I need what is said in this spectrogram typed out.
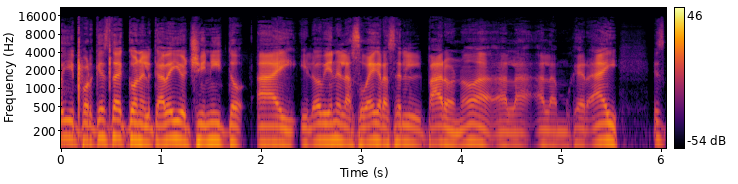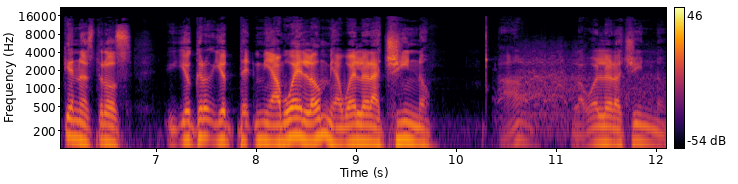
Oye, ¿por qué está con el cabello chinito? Ay, y luego viene la suegra a hacer el paro, ¿no? A, a la, a la mujer. Ay, es que nuestros, yo creo, yo, te- mi abuelo, mi abuelo era chino. Ah, el abuelo era chino.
